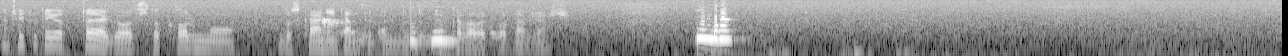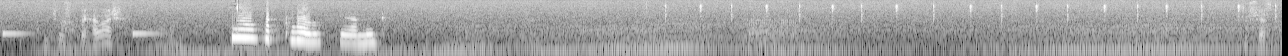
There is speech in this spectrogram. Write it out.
Znaczy tutaj od tego, od Sztokholmu do Skani, tam ten, ten, ten kawałek można wziąć. Dobra. Tu już pojechałaś? No tak powolutku jadę. Już jestem.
